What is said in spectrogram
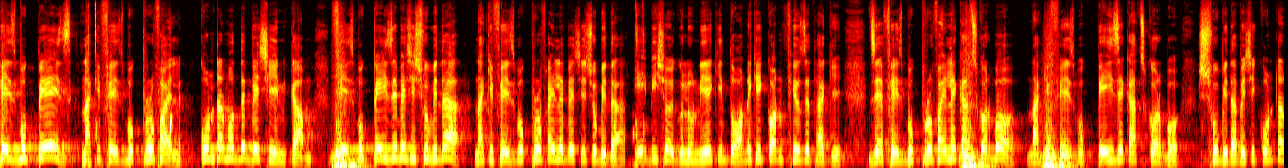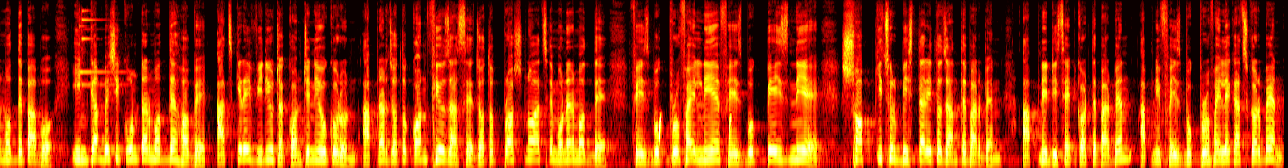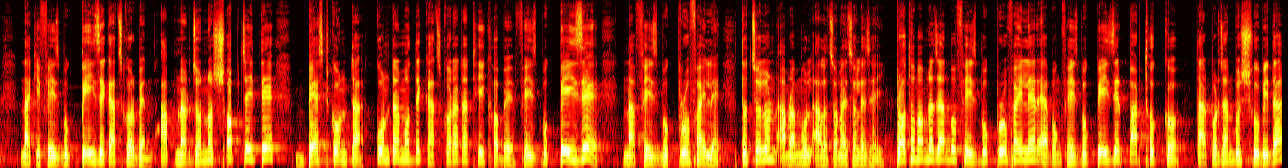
Facebook page নাকি Facebook profile কোনটার মধ্যে বেশি ইনকাম ফেসবুক পেজে বেশি সুবিধা নাকি ফেসবুক প্রোফাইলে বেশি সুবিধা? এই বিষয়গুলো নিয়ে কিন্তু অনেকেই কনফিউজে থাকি। যে ফেসবুক প্রোফাইলে কাজ করব নাকি ফেসবুক পেজে কাজ করব? সুবিধা বেশি কোনটার মধ্যে পাবো? ইনকাম বেশি কোনটার মধ্যে হবে? আজকের এই ভিডিওটা কন্টিনিউ করুন। আপনার যত কনফিউজ আছে, যত প্রশ্ন আছে মনের মধ্যে ফেসবুক প্রোফাইল নিয়ে ফেসবুক পেজ নিয়ে সব কিছুর বিস্তারিত জানতে পারবেন। আপনি ডিসাইড করতে পারবেন, আপনি ফেসবুক প্রোফাইলে কাজ করবেন নাকি ফেসবুক পেজে কাজ করবেন? আপনার জন্য সবচাইতে বেস্ট কোনটা? কোনটার মধ্যে কাজ করাটা ঠিক হবে? ফেসবুক পেজে না ফেসবুক প্রোফাইলে তো চলুন আমরা মূল আলোচনায় চলে যাই। প্রথম আমরা জানব ফেসবুক প্রোফাইলের এবং ফেসবুক পেজের পার্থক্য। তারপর জানব সুবিধা।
